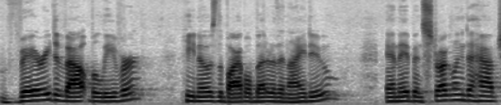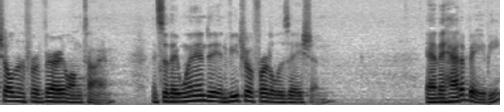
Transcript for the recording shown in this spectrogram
very devout believer. He knows the Bible better than I do. And they've been struggling to have children for a very long time. And so they went into in vitro fertilization. And they had a baby,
